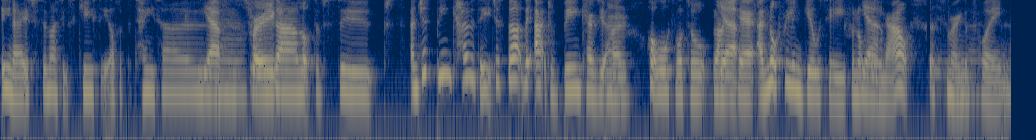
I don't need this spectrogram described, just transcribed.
You know, it's just a nice excuse to eat lots of potatoes. Yeah, mm. it's true. it down, lots of soups, and just being cozy. Just the, the act of being cozy at home, mm. hot water bottle, blanket, and not feeling guilty for not Yeah. going out. That's a very good point.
